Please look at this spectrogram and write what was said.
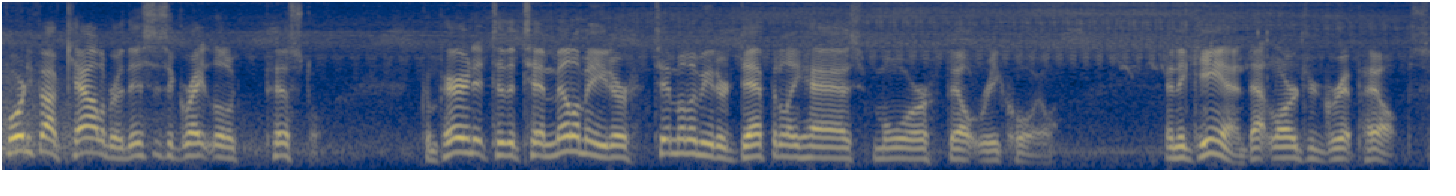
45 caliber, this is a great little pistol. Comparing it to the 10 millimeter, 10 millimeter definitely has more felt recoil. And again, that larger grip helps.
